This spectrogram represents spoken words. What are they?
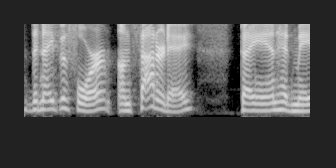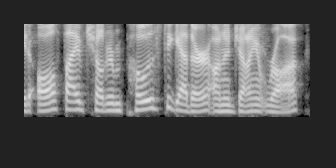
The night before, on Saturday, Diane had made all five children pose together on a giant rock.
